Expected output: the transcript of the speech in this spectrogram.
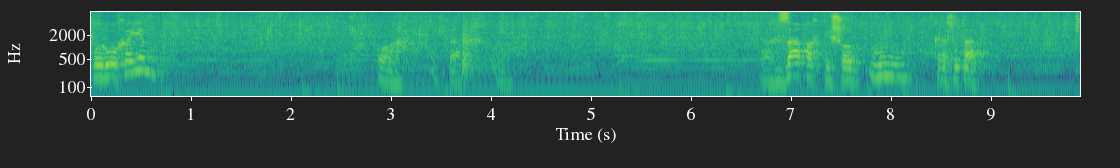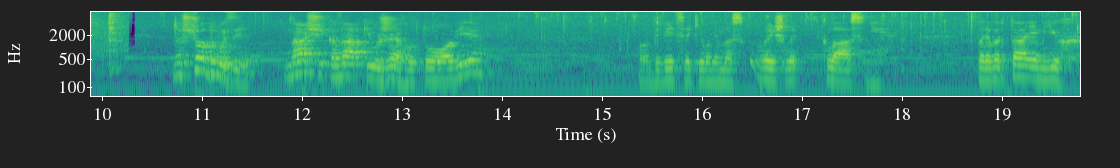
порухаємо. О, отак. О. Запах пішов. м красота. Ну що, друзі, наші канапки вже готові. О, дивіться, які вони в нас вийшли класні. Перевертаємо їх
